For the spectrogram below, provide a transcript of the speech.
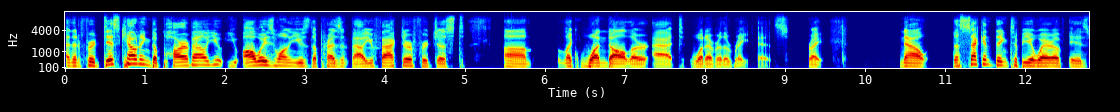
And then for discounting the par value, you always want to use the present value factor for just um, like $1 at whatever the rate is, right? Now, the second thing to be aware of is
